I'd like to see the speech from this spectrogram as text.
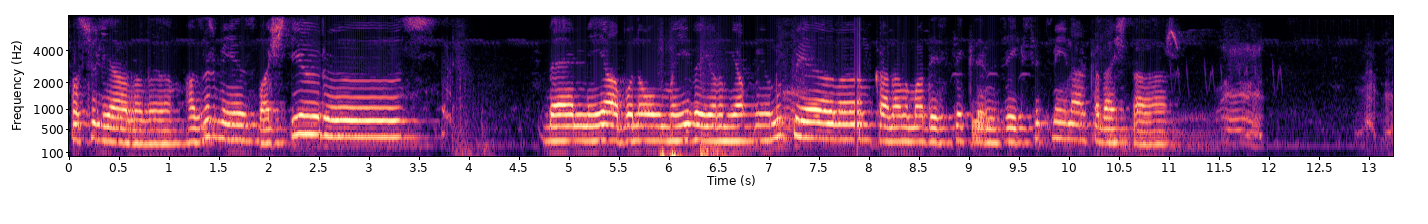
fasulye alalım. Hazır mıyız? Başlıyoruz. Beğenmeyi, abone olmayı ve yorum yapmayı unutmayalım. Kanalıma desteklerinizi eksiltmeyin arkadaşlar. Ha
